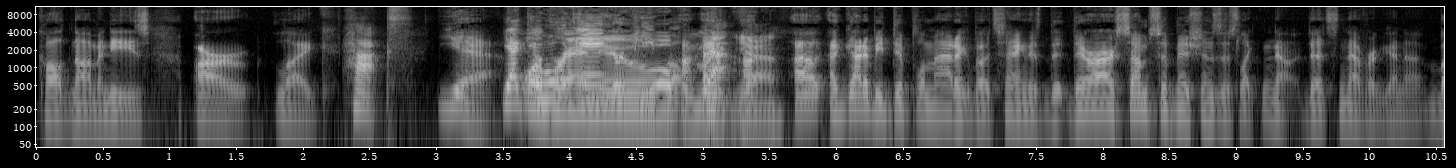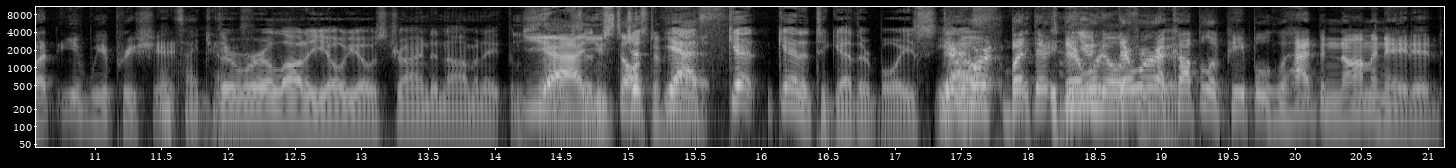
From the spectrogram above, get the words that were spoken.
called nominees are like Hacks. Yeah, Yeah, Or it won't anger new, people. open yeah. mic, yeah. I, I got to be diplomatic about saying this. There are some submissions that's like, no, that's never gonna. But we appreciate. Inside Jokes. There were a lot of yo-yos trying to nominate themselves. Yeah, and you still just have to vet Yes. it. get get it together, boys. You There know? were, but there, there You were know there were a good. couple of people who had been nominated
